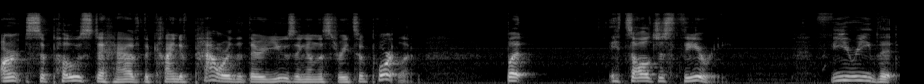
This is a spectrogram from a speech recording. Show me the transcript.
aren't supposed to have the kind of power that they're using on the streets of Portland. But it's all just theory. Theory that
